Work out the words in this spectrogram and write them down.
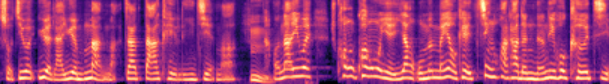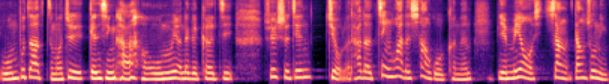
手机会越来越慢嘛，这样大家可以理解吗？嗯，好，那因为矿矿物也一样，我们没有可以净化它的能力或科技，我们不知道怎么去更新它，我们没有那个科技，所以时间久了，它的净化的效果可能也没有像当初你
